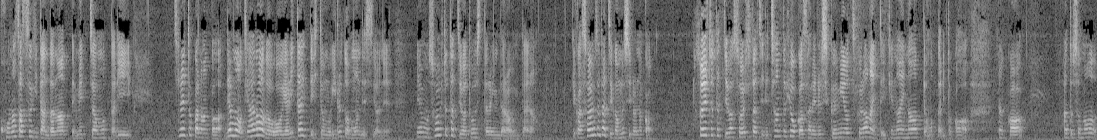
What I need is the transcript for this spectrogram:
こなさすぎたんだなってめっちゃ思ったりそれとかなんかでもケア労働をやりたいって人もいると思うんですよね。でもそういう人たちはどうしたらいいんだろうみたいな。てかそういう人たちがむしろなんかそういう人たちはそういう人たちでちゃんと評価される仕組みを作らないといけないなって思ったりとかなんかあとその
